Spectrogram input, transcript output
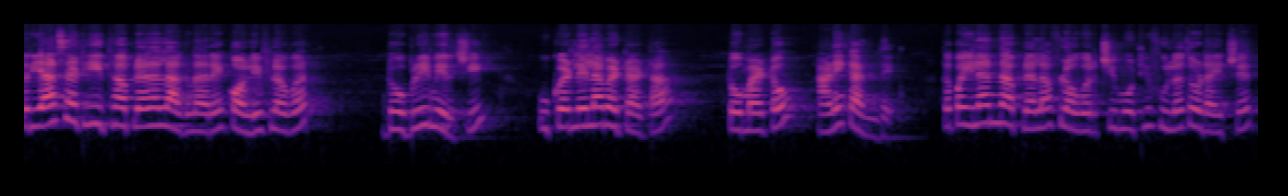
तर यासाठी इथं आपल्याला लागणार आहे कॉलीफ्लॉवर ढोबळी मिरची उकडलेला बटाटा टोमॅटो आणि कांदे. तर पहिल्यांदा आपल्याला फ्लॉवरची मोठी फुलं तोडायची आहेत.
